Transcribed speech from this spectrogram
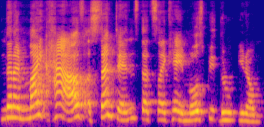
And then I might have a sentence that's like, hey, most people, you know,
